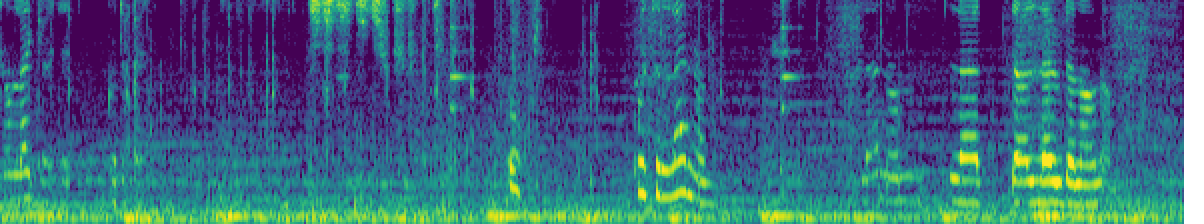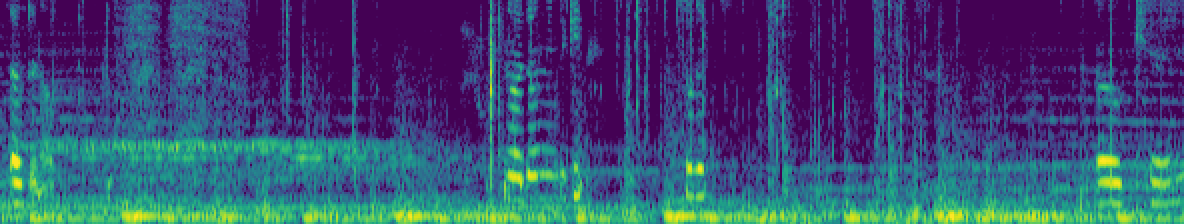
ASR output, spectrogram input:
Don't like you, I said. Go to bed. Oh, what's a Lennon? Lennon, lad, Lodanonum. Laudanum. No, I don't need the key. So let's. Okay.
